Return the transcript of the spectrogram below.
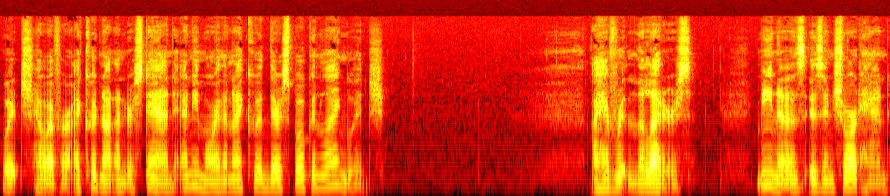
which, however, I could not understand any more than I could their spoken language. I have written the letters. Mina's is in shorthand,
